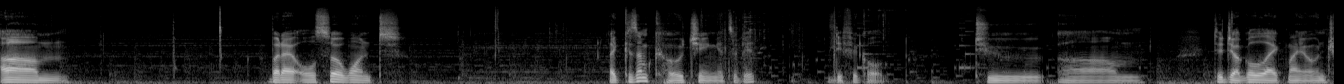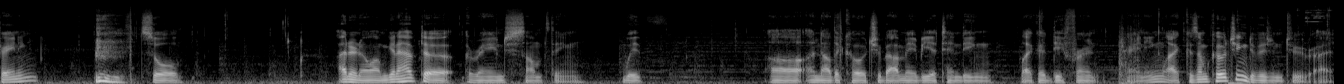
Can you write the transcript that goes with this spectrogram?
Um, but I also want, like, because I'm coaching, it's a bit difficult to, um, to juggle, like, my own training. so, I don't know. I'm going to have to arrange something with uh, another coach about maybe attending, like, a different training. Like, because I'm coaching Division 2, right?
